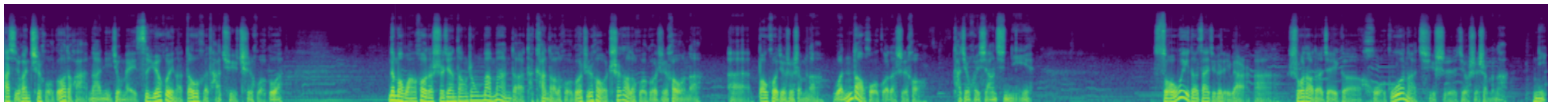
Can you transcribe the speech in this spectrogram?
他喜欢吃火锅的话，那你就每次约会呢都和他去吃火锅。那么往后的时间当中，慢慢的，他看到了火锅之后，吃到了火锅之后呢，呃，包括就是什么呢？闻到火锅的时候，他就会想起你。所谓的在这个里边啊，说到的这个火锅呢，其实就是什么呢？你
